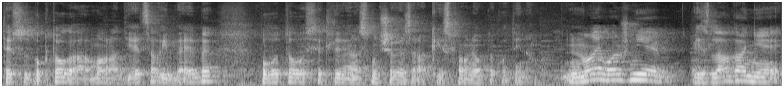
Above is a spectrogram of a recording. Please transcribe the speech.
te su zbog toga mala djeca i bebe pogotovo osjetljive na sunčeve zrake i slavne opekotinama. Najvažnije izlaganje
